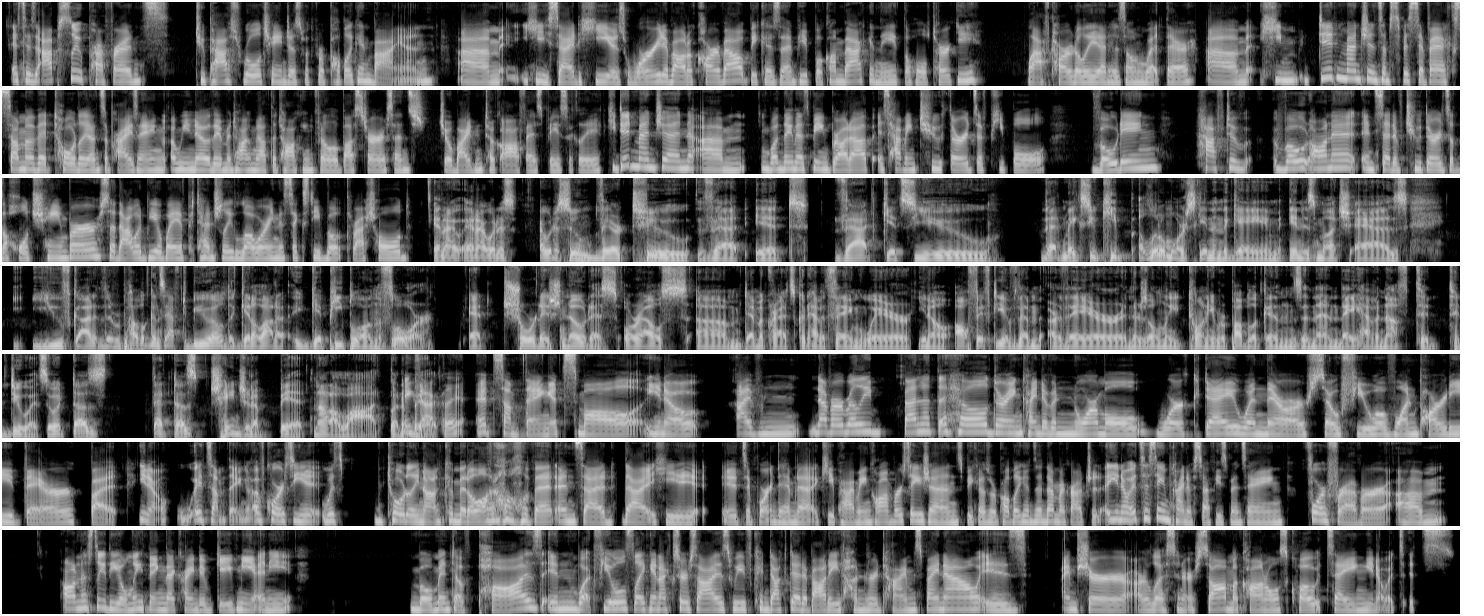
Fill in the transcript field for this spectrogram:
it's his absolute preference to pass rule changes with Republican buy in. Um, he said he is worried about a carve out because then people come back and they eat the whole turkey. Laughed heartily at his own wit there. Um, he did mention some specifics, some of it totally unsurprising. We know they've been talking about the talking filibuster since Joe Biden took office, basically. He did mention um, one thing that's being brought up is having two thirds of people voting have to vote on it instead of two thirds of the whole chamber. So that would be a way of potentially lowering the 60 vote threshold. And I and I would I would assume there too that it that gets you that makes you keep a little more skin in the game in as much as you've got the Republicans have to be able to get a lot of get people on the floor at shortish notice, or else um, Democrats could have a thing where you know all fifty of them are there, and there's only twenty Republicans, and then they have enough to to do it. So it does that does change it a bit, not a lot, but a exactly. bit. It's something. It's small. You know, I've n- never really been at the Hill during kind of a normal work day when there are so few of one party there. But, you know, it's something. Of course, he was totally non-committal on all of it and said that he it's important to him to keep having conversations because Republicans and Democrats should you know it's the same kind of stuff he's been saying for forever. Um honestly the only thing that kind of gave me any moment of pause in what feels like an exercise we've conducted about 800 times by now is I'm sure our listeners saw McConnell's quote saying, you know, it's it's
